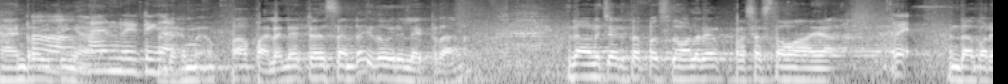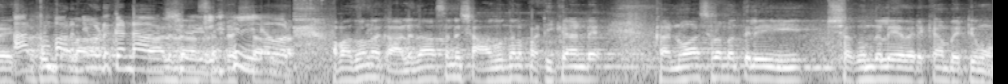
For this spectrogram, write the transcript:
ഹാൻഡ് റൈറ്റിംഗ് ആണ്. പല ലെറ്റേഴ്സ് ഉണ്ട്. ഇത് ഒരു ലെറ്ററാണ് ഇതാണ് ചരിത്ര പ്രശ്നം വളരെ പ്രശസ്തമായ എന്താ പറയാ ആർക്കും പറഞ്ഞു കൊടുക്കേണ്ട ആവശ്യമില്ല. കാളിദാസന്റെ അപ്പൊ അതുകൊണ്ട് കാളിദാസന്റെ ശാകുന്തല പഠിക്കാണ്ട് കണ്വാശ്രമത്തിലെ ഈ ശകുന്തലയെ വരയ്ക്കാൻ പറ്റുമോ?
